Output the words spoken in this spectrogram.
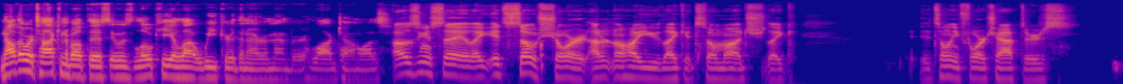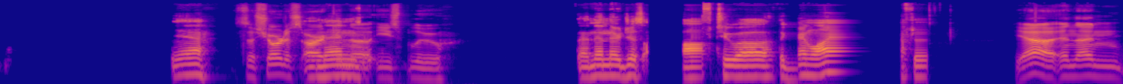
Now that we're talking about this, it was low key a lot weaker than I remember. Logtown was. I was gonna say like it's so short. I don't know how you like it so much. Like, it's only four chapters. Yeah, It's the shortest arc in the East Blue. and then they're just off to uh the Grand Line after. Yeah, and then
